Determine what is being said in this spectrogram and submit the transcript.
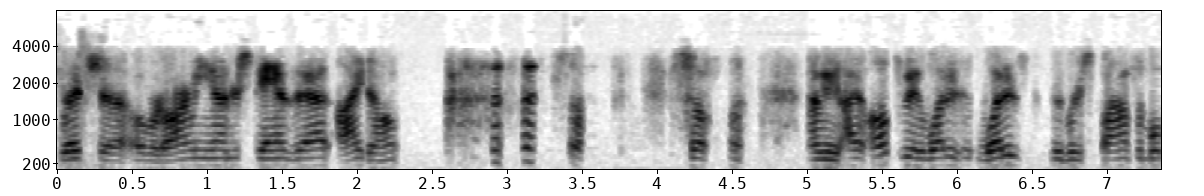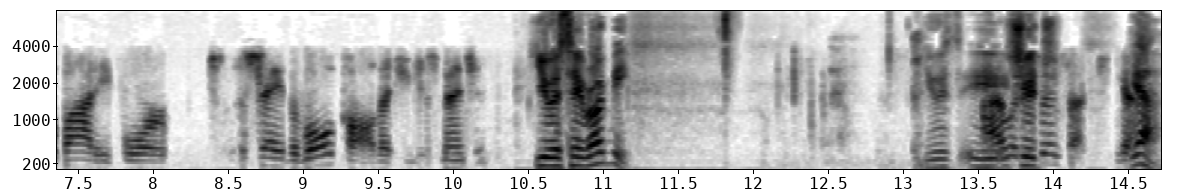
Rich uh, over at Army understands that. I don't. so, so I mean, I, ultimately, what is what is the responsible body for, say, the roll call that you just mentioned? USA Rugby. You, you should, yeah. yeah.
